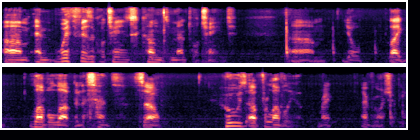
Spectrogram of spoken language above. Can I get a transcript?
Um, and with physical change comes mental change. Um, you'll like level up in a sense. So who's up for leveling up right? Everyone should be.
